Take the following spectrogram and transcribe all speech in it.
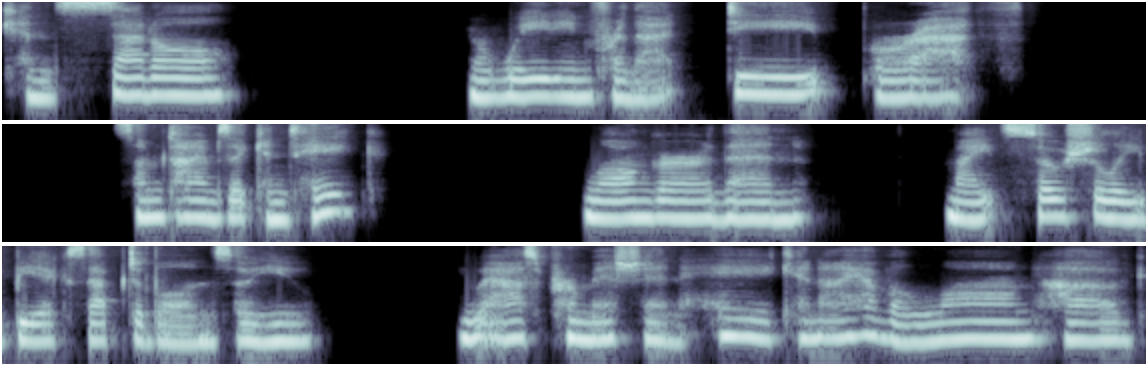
can settle. You're waiting for that deep breath. Sometimes it can take longer than might socially be acceptable. And so you, you ask permission. Hey, can I have a long hug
